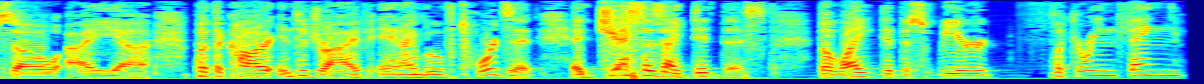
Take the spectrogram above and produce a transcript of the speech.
So I uh, put the car into drive and I moved towards it. And just as I did this, the light did this weird flickering thing,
